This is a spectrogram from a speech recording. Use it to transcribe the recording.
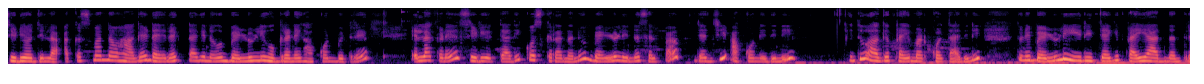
ಸಿಡಿಯೋದಿಲ್ಲ. ಅಕಸ್ಮಾತ್ ನಾವು ಹಾಗೆ ಡೈರೆಕ್ಟಾಗಿ ನಾವು ಬೆಳ್ಳುಳ್ಳಿ ಒಗ್ಗರಣೆಗೆ ಹಾಕ್ಕೊಂಡ್ಬಿಟ್ರೆ ಎಲ್ಲ ಕಡೆ ಸಿಡಿಯುತ್ತೆ. ಅದಕ್ಕೋಸ್ಕರ ನಾನು ಬೆಳ್ಳುಳ್ಳಿನ ಸ್ವಲ್ಪ ಜಜ್ಜಿ ಹಾಕ್ಕೊಂಡಿದ್ದೀನಿ ಇದು ಹಾಗೆ ಫ್ರೈ ಮಾಡ್ಕೊಳ್ತಾ ಇದ್ದೀನಿ. ನೋಡಿ, ಬೆಳ್ಳುಳ್ಳಿ ಈ ರೀತಿಯಾಗಿ ಫ್ರೈ ಆದ ನಂತರ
